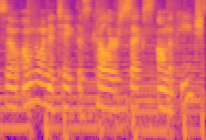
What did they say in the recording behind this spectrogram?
So I'm going to take this color Sex on the Peach.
